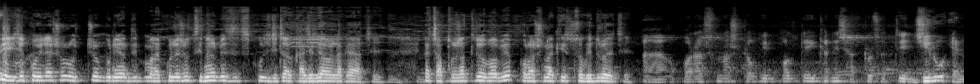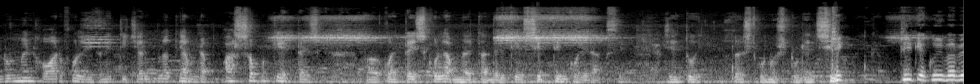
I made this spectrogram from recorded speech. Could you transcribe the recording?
এই যে কৈলাসর উচ্চ বুনিয়াদী মানে কৈলাসর সিনিয়র বেসিক স্কুল যেটা কাজিগাঁও এলাকায় আছে এটা ছাত্রছাত্রীর অভাবে পড়াশোনা কি স্থগিত রয়েছে পড়াশোনা স্থগিত বলতে এখানে ছাত্রছাত্রী জিরো এনরোলমেন্ট হওয়ার ফলে এখানে টিচারগুলোকে আমরা পার্শ্ববর্তী একটা কয়েকটা স্কুলে আমরা তাদেরকে শিফটিং করে রাখছি যেহেতু কোনো স্টুডেন্ট ঠিক। ঠিক একইভাবে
